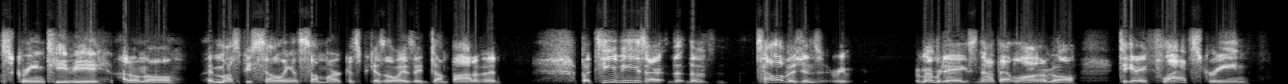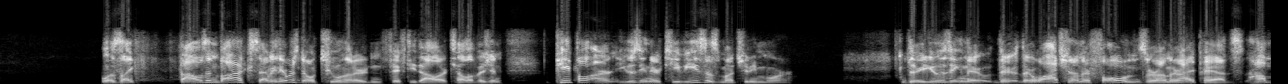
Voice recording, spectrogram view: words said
screen TV. I don't know. It must be selling in some markets because of the ways they dump out of it. But TVs are the, the televisions. Re, remember, Dags, not that long ago, to get a flat screen was like thousand bucks. I mean, there was no two hundred and fifty dollar television people aren't using their TVs as much anymore. They're using their they're they're watching on their phones or on their iPads. How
